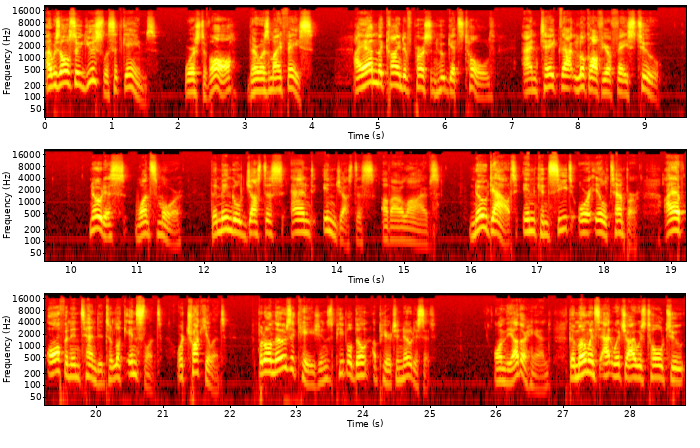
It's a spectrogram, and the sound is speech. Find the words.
I was also useless at games. Worst of all, there was my face. I am the kind of person who gets told, and take that look off your face, too. Notice, once more, the mingled justice and injustice of our lives. No doubt, in conceit or ill temper, I have often intended to look insolent or truculent, but on those occasions people don't appear to notice it. On the other hand, the moments at which I was told to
